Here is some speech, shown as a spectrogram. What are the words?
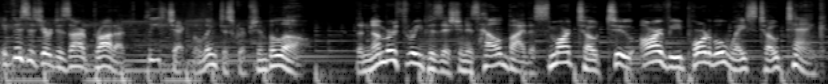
If this is your desired product, please check the link description below. The number 3 position is held by the Smart Tote 2 RV Portable Waste Tote Tank.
